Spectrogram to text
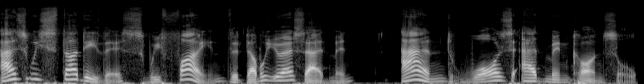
as we study this, we find that wsadmin and WAS Admin Console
